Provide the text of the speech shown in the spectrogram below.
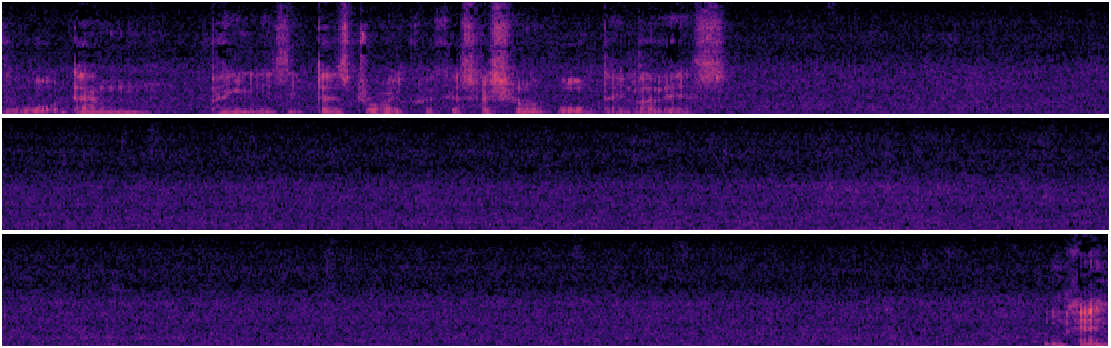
the watered down paint is it does dry quicker, especially on a warm day like this. Okay.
